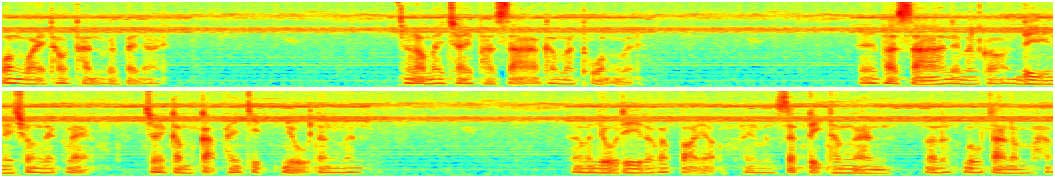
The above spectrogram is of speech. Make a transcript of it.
ว่องไวเท่าทันกันไปได้ ถ้าเราไม่ใช้ภาษาเข้ามาทวงไว้ใช้ภาษาเนี่ยมันก็ดีในช่วงแรกๆ ช่วยกำกับให้จิตอยู่ตั้งมันถ้ามันอยู่ดีแล้วก็ปล่อยออกให้มันสติทำงานแล้วรู้ตาลำพัง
